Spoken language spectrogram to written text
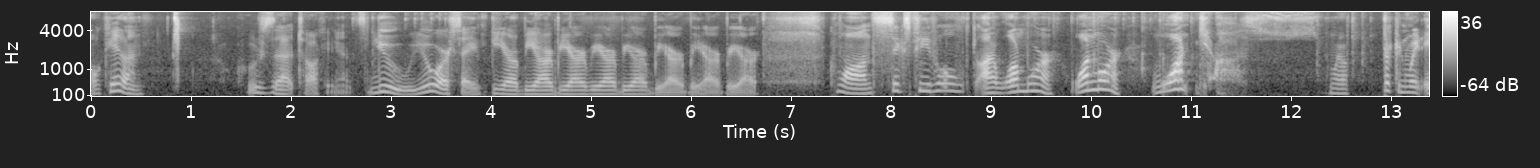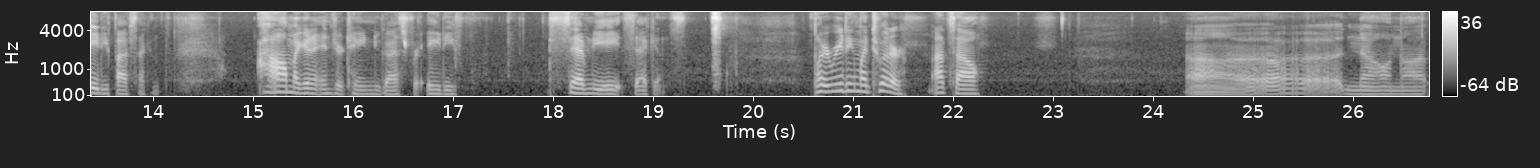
Okay then. Who's that talking? It's you. You are saying BR, BR, BR, BR, BR, BR, BR, BR. Come on, six people. I one more. One more. One. Yes. I'm gonna freaking wait 85 seconds. How am I gonna entertain you guys for 80, 78 seconds? By reading my Twitter. That's how. Uh, no, I'm not.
